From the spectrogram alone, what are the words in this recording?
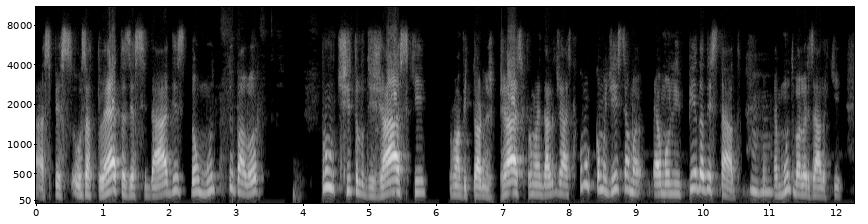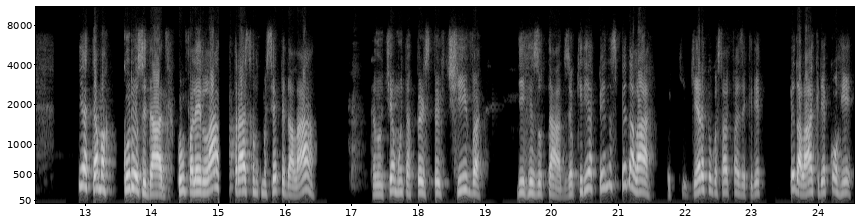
As pessoas, os atletas e as cidades dão muito valor para um título de JASC, para uma vitória no JASC, para uma medalha do JASC. Como, como disse, é uma, é uma Olimpíada do Estado. Uhum. É muito valorizado aqui. E até uma curiosidade, como falei lá atrás, quando comecei a pedalar, eu não tinha muita perspectiva de resultados. Eu queria apenas pedalar, que era o que eu gostava de fazer, eu queria pedalar, queria correr,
